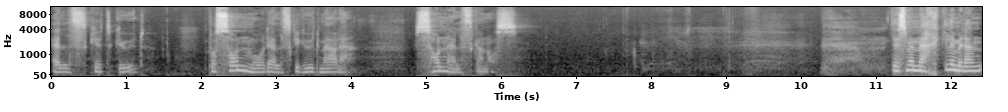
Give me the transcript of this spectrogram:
elsket Gud. På sånn måte elsker Gud mer det. Sånn elsker Han oss. Det som er merkelig med den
